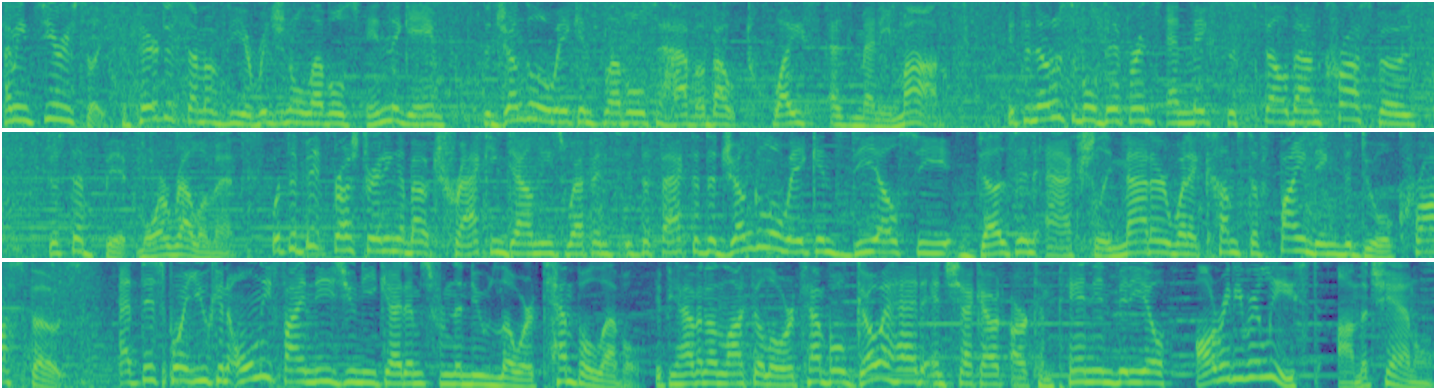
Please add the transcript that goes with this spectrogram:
I mean seriously, compared to some of the original levels in the game, the Jungle Awakens levels have about twice as many mobs, it's a noticeable difference and makes the Spellbound crossbows just a bit more relevant. What's a bit frustrating about tracking down these weapons is the fact that the Jungle Awakens DLC doesn't actually matter when it comes to finding the dual crossbows. At this point, you can only find these unique items from the new Lower Temple level. If you haven't unlocked the Lower Temple, go ahead and check out our companion video already released on the channel.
